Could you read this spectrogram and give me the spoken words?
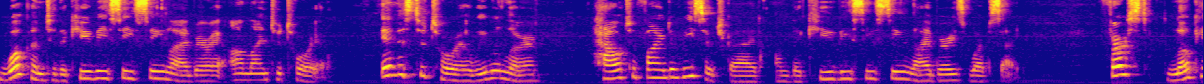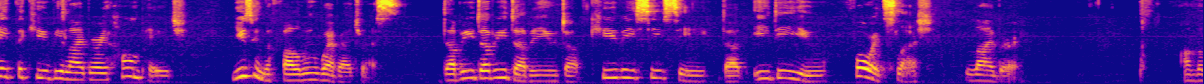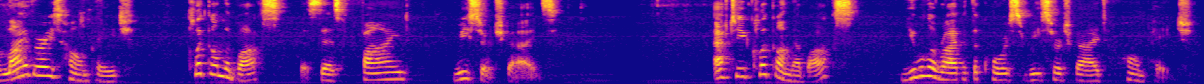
Welcome to the QVCC Library online tutorial. In this tutorial, we will learn how to find a research guide on the QVCC Library's website. First, locate the QV Library homepage using the following web address, www.qvcc.edu forward slash library. On the library's homepage, click on the box that says Find Research Guides. After you click on that box, you will arrive at the course Research Guide homepage.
